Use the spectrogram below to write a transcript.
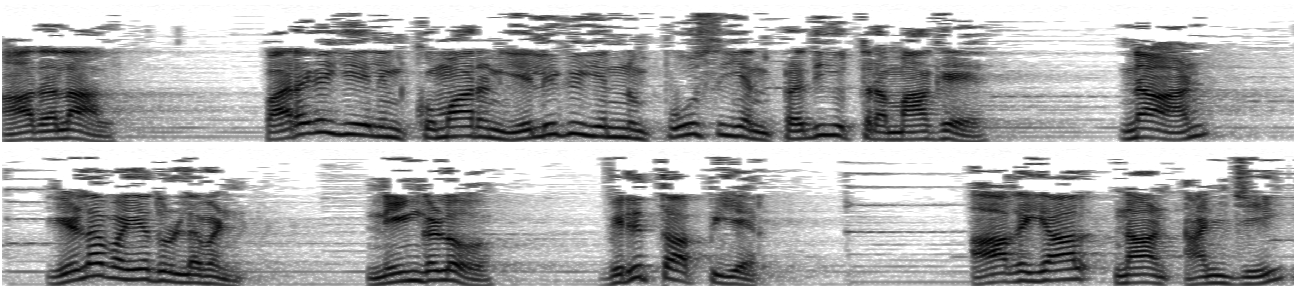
ஆதலால் பரகையேலின் குமாரன் எலிகு என்னும் பூசியன் பிரதியுத்தரமாக நான் இளவயதுள்ளவன். நீங்களோ விருத்தாப்பியர். ஆகையால் நான் அஞ்சி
